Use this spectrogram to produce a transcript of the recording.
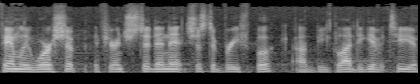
family worship. If you're interested in it, it's just a brief book. I'd be glad to give it to you.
